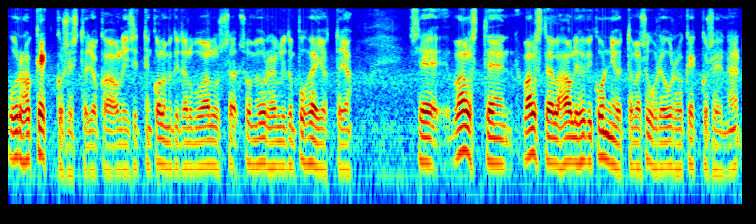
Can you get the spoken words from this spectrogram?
Urho Kekkosesta, joka oli sitten 30-luvun alussa Suomen Urheiluliiton puheenjohtaja. Se Valsteen, Valsteellahan oli hyvin kunnioittava suhde Urho Kekkoseen. Hän,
